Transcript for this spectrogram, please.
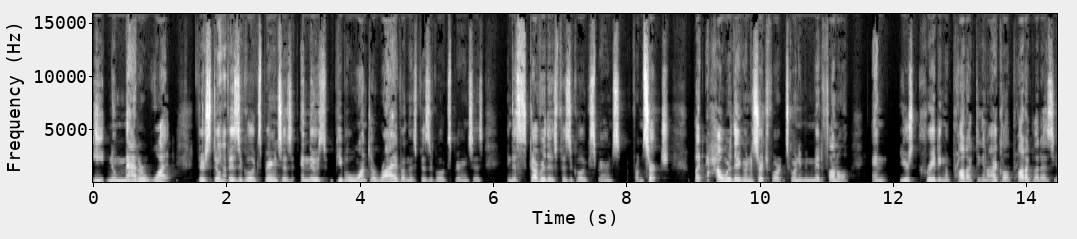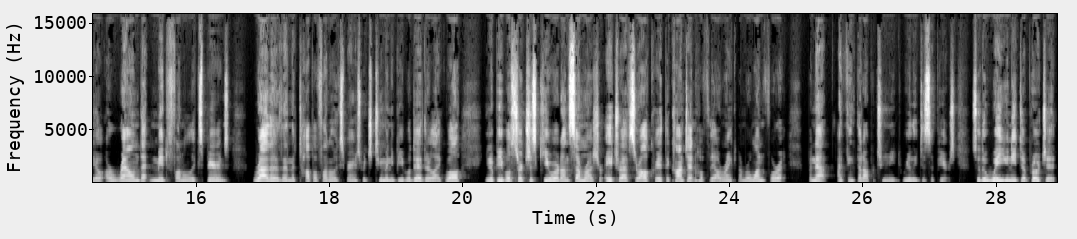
eat no matter what. There's still yeah. physical experiences and those people want to arrive on those physical experiences and discover those physical experience from search. But how are they going to search for it? It's going to be mid funnel and you're creating a product again i call it product led seo around that mid funnel experience rather than the top of funnel experience, which too many people did. They're like, well, you know, people search this keyword on SEMrush or Ahrefs, so I'll create the content. Hopefully, I'll rank number one for it. But now I think that opportunity really disappears. So the way you need to approach it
